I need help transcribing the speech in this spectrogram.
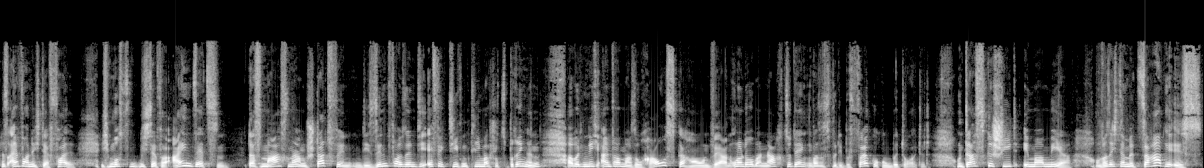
Das ist einfach nicht der Fall. Ich muss mich dafür einsetzen, dass Maßnahmen stattfinden, die sinnvoll sind, die effektiven Klimaschutz bringen, aber die nicht einfach mal so rausgehauen werden, ohne darüber nachzudenken, was es für die Bevölkerung bedeutet. Und das geschieht immer mehr. Und was ich damit sage ist,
